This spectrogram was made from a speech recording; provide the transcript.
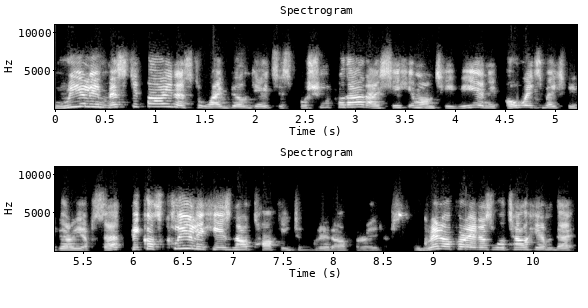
really mystified as to why Bill Gates is pushing for that. I see him on TV and it always makes me very upset because clearly he's not talking to grid operators. Grid operators will tell him that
